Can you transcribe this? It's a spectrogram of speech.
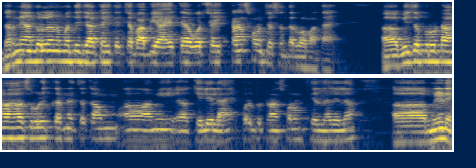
धरणे आंदोलनामध्ये ज्या काही त्याच्या बाबी आहेत त्या वरच्या एक ट्रान्सफॉर्मच्या संदर्भात आहे वीज पुरवठा हा हा सुरळीत करण्याचं काम आम्ही केलेलं आहे. परंतु ट्रान्सफॉर्म फेल झालेला मिळणे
